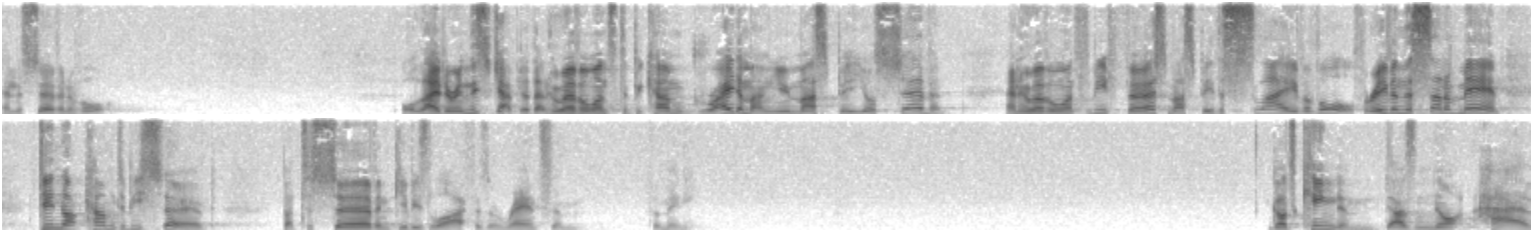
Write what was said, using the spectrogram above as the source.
and the servant of all. Or later in this chapter, that whoever wants to become great among you must be your servant. And whoever wants to be first must be the slave of all. For even the Son of Man did not come to be served, but to serve and give his life as a ransom for many. God's kingdom does not have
